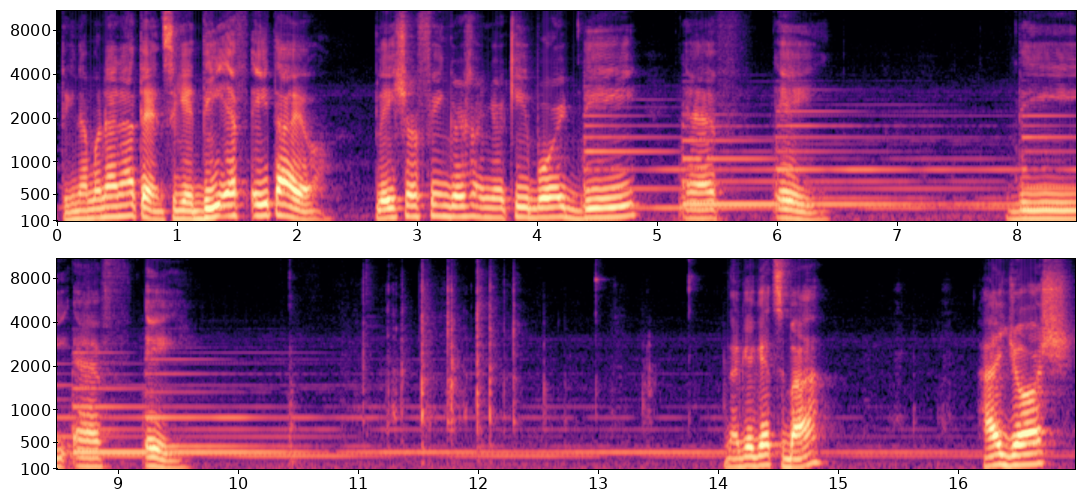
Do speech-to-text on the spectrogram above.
Tingnan muna natin. Sige, DFA tayo. Place your fingers on your keyboard. D, F, A. D, F, A. Nagigets ba? Hi, Josh.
